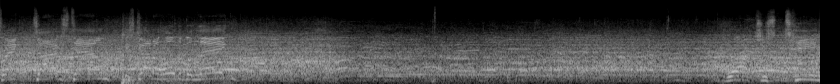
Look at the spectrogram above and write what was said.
Frank dives down. He's got a hold of a leg. Brock just teeing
